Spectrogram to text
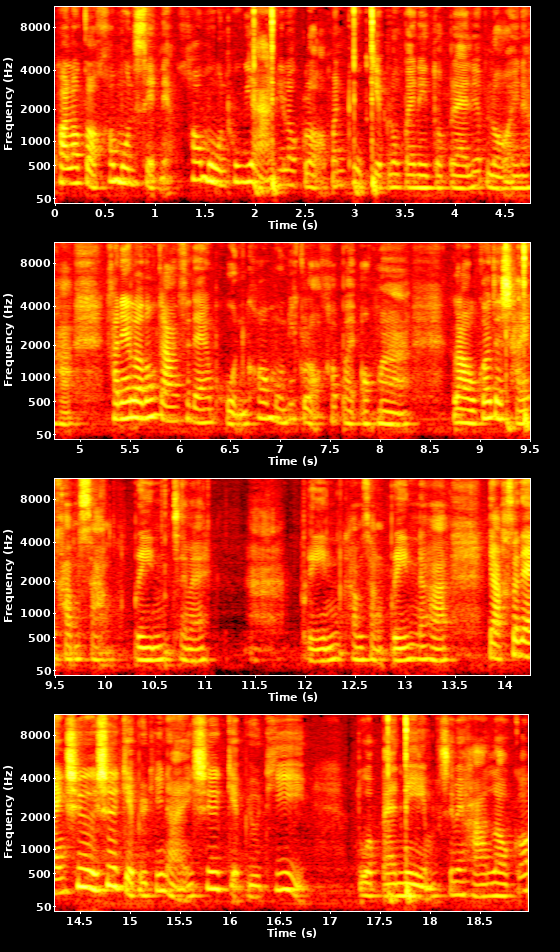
พอเรากรอกข้อมูลเสร็จเนี่ยข้อมูลทุกอย่างที่เรากรอกมันถูกเก็บลงไปในตัวแปรเรียบร้อยนะคะ คราวนี้เราต้องการแสดงผลข้อมูลที่กรอกเข้าไปออกมา เราก็จะใช้คำสั่ง print ใช่ไหม print คำสั่ง print นะคะ อยากแสดงชื่อชื่อเก็บอยู่ที่ไหน ชื่อเก็บอยู่ที่ตัวแปร name ใช่ไหมคะ เราก็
